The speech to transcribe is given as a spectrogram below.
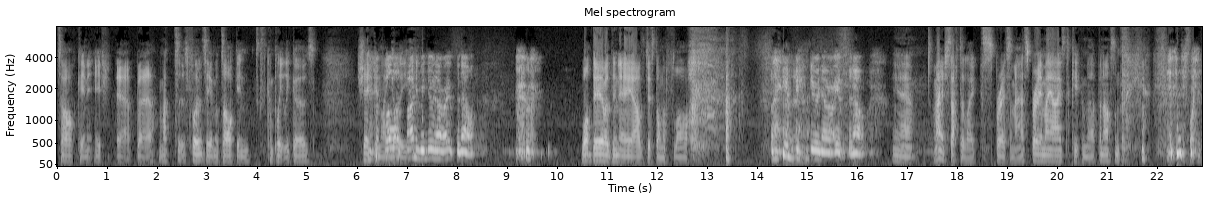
talking ish, uh, uh, my t- fluency of my talking completely goes, shaking like well, a leaf. You've only been doing alright for now. What day I didn't I was just on the floor. You've been doing alright to now. Yeah. I might just have to like spray some hairspray in my eyes to keep them open or something. just like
